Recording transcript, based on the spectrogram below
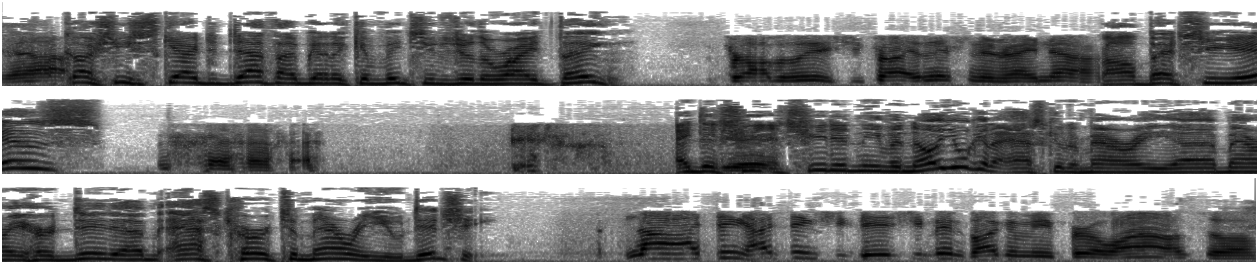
Yeah, Because she's scared to death, I'm going to convince you to do the right thing. Probably. She's probably listening right now. I'll bet she is. And did Yeah. she? She didn't even know you were going to ask her to marry uh, marry her. Did um, ask her to marry you? Did she? no, I think I think she did. She's been bugging me for a while, so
